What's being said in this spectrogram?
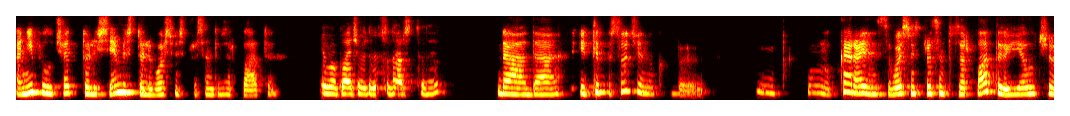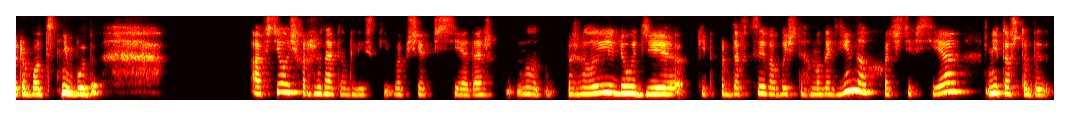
они получают то ли 70, то ли 80 процентов зарплаты. И выплачивают государство, да? Да, да. И ты, по сути, ну, как бы, ну, какая разница, 80 процентов зарплаты, я лучше работать не буду. А все очень хорошо знают английский, вообще все, даже ну, пожилые люди, какие-то продавцы в обычных магазинах, почти все. Не то чтобы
